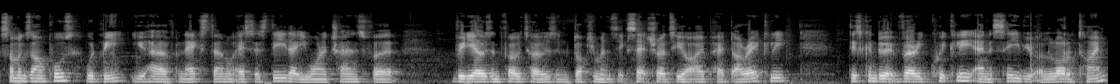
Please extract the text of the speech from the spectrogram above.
Some examples would be you have an external SSD that you want to transfer videos and photos and documents etc to your iPad directly. This can do it very quickly and save you a lot of time.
